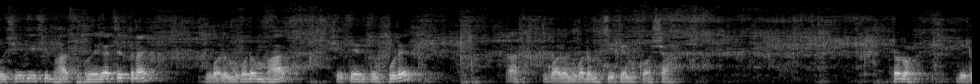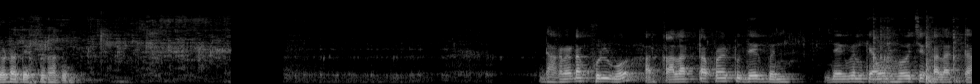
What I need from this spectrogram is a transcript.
বসিয়ে দিয়েছি, ভাত হয়ে গেছে প্রায়। গরম গরম ভাত শীতের দুপুরে, আর গরম গরম চিকেন কষা। চলো, ভিডিওটা দেখতে থাকুন। ঢাকনাটা খুলবো, আর কালারটা আপনারা একটু দেখবেন। দেখবেন কেমন হয়েছে কালারটা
